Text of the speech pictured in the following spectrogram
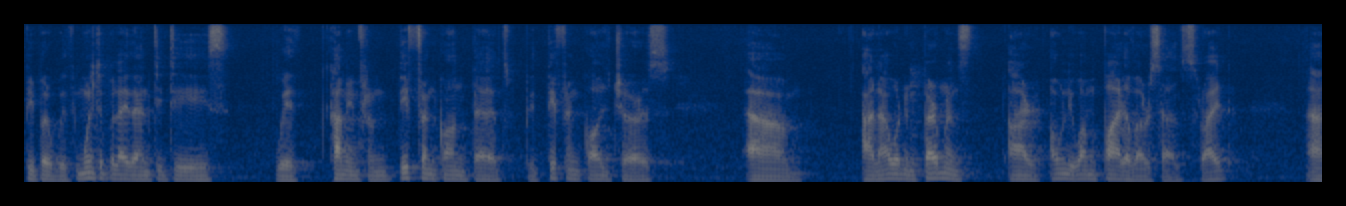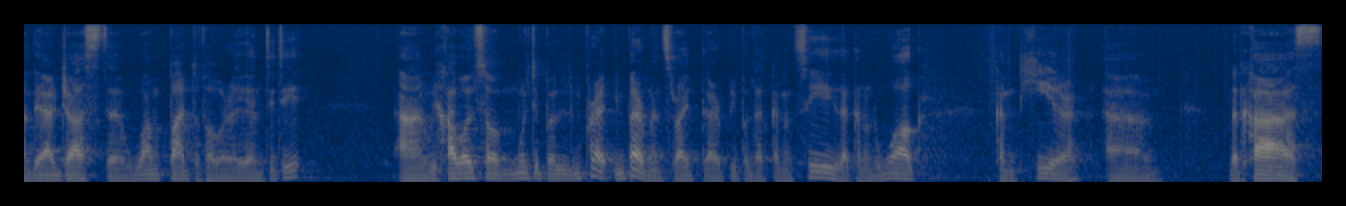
people with multiple identities, with coming from different contexts, with different cultures, um, and our impairments are only one part of ourselves, right? And they are just uh, one part of our identity. And we have also multiple impairments, right? There are people that cannot see, that cannot walk, cannot hear, um, that has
